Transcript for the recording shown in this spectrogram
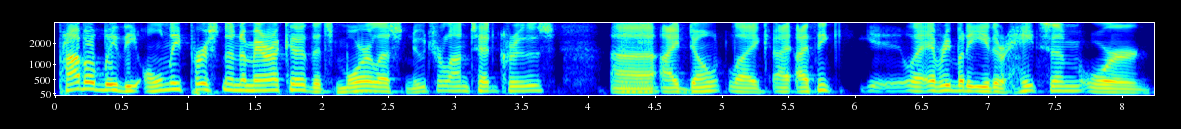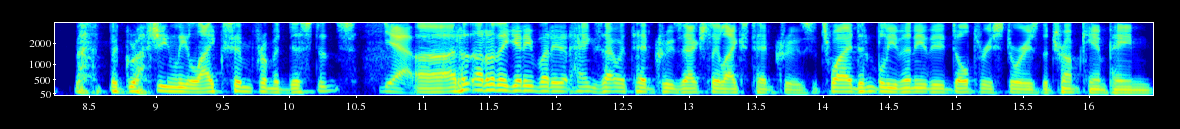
probably the only person in America that's more or less neutral on Ted Cruz. Uh, I don't like. I, I think everybody either hates him or begrudgingly likes him from a distance. Yeah. Uh, I, don't, I don't think anybody that hangs out with Ted Cruz actually likes Ted Cruz. It's why I didn't believe any of the adultery stories the Trump campaign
